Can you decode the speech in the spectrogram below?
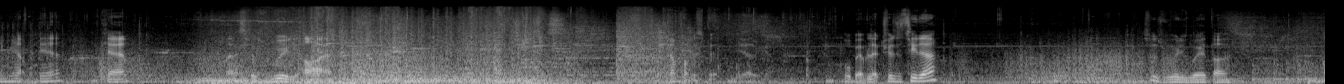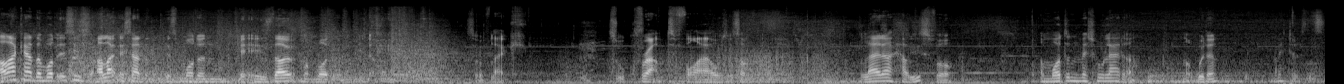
shimmy up here? I can. Man, this feels really high. Jesus. Jump up this bit. Yeah, there we go. A little bit of electricity there. This was really weird though. I like how the mod. This is. I like this how the, this modern bit is though. Not modern, you know. Sort of like sort of corrupt files or something. Ladder, how useful. A modern metal ladder, not wooden. Metals.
